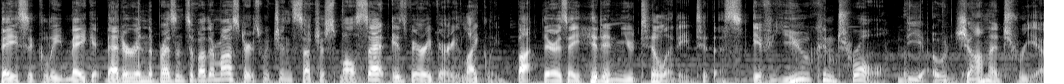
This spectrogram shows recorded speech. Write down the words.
basically make it better in the presence of other monsters, which in such a small set is very, very likely. But there is a hidden utility to this. If you control the Ojama Trio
